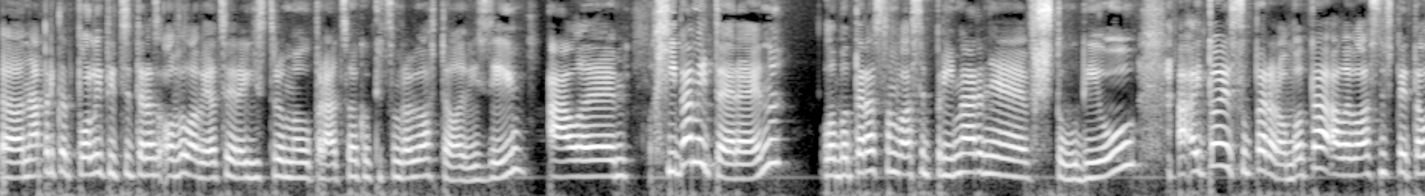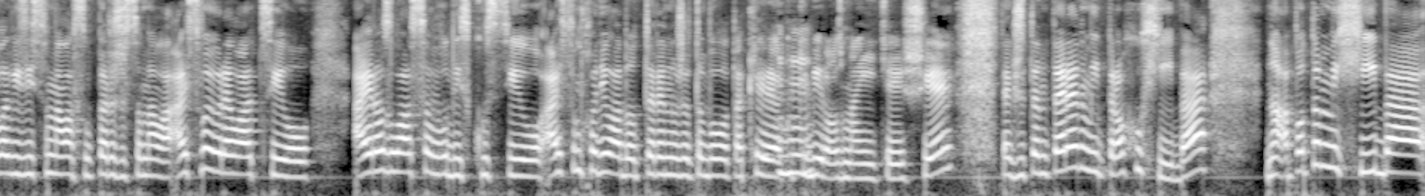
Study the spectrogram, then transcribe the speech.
napríklad politici teraz oveľa viacej registrujú moju prácu, ako keď som robila v televízii, ale chýba mi terén, lebo teraz som vlastne primárne v štúdiu a aj to je super robota, ale vlastne v tej televízii som mala super, že som mala aj svoju reláciu, aj rozhlasovú diskusiu, aj som chodila do terénu, že to bolo také mm-hmm. ako mhm. keby rozmanitejšie. Takže ten terén mi trochu chýba. No a potom mi chýba uh,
